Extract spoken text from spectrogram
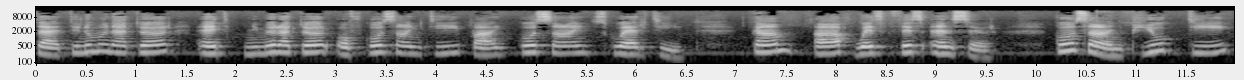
the denominator and numerator of cosine t by cosine square t. Come up with this answer. Cosine cube t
